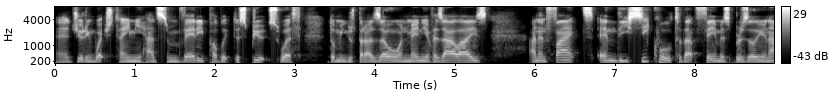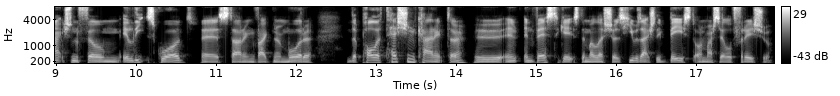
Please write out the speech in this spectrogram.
uh, during which time he had some very public disputes with Domingos Brazão and many of his allies. And in fact, in the sequel to that famous Brazilian action film Elite Squad, uh, starring Wagner Moura, the politician character who in- investigates the militias, he was actually based on Marcelo Freixo.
